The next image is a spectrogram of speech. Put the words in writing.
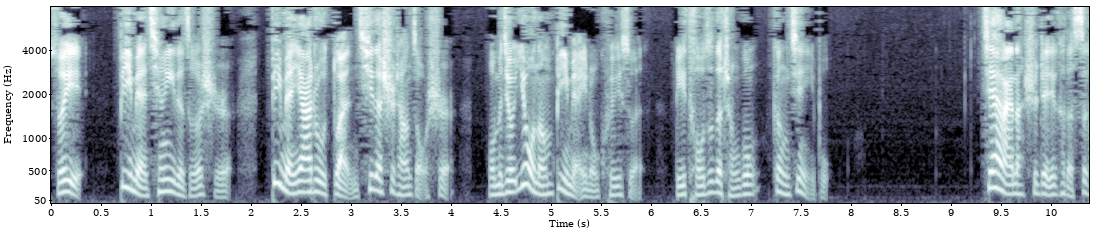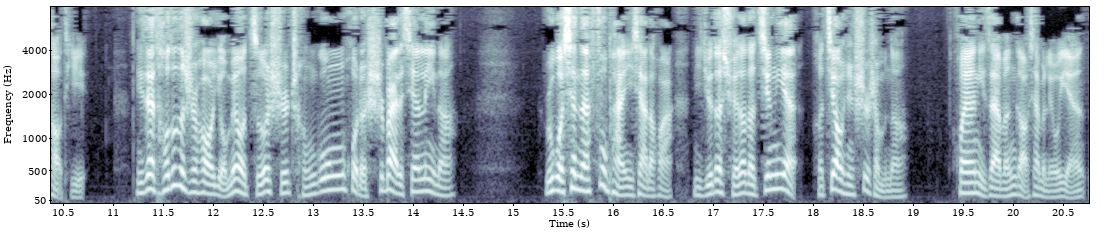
所以，避免轻易的择时，避免压住短期的市场走势，我们就又能避免一种亏损，离投资的成功更进一步。接下来呢是这节课的思考题：你在投资的时候有没有择时成功或者失败的先例呢？如果现在复盘一下的话，你觉得学到的经验和教训是什么呢？欢迎你在文稿下面留言。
